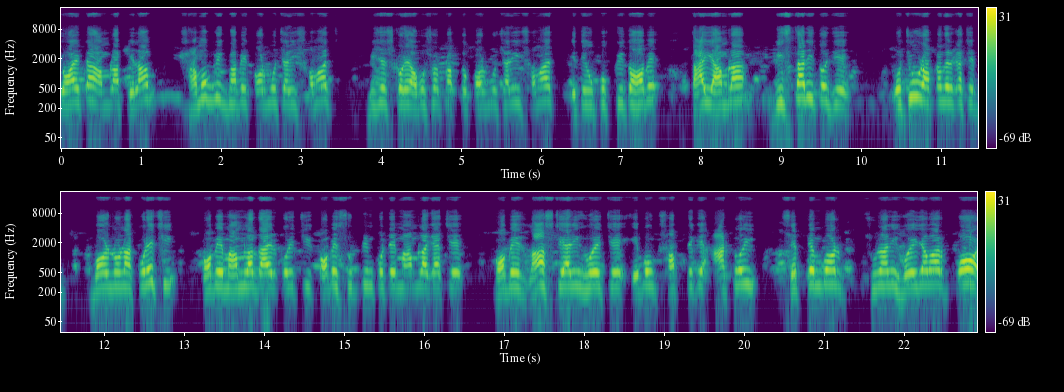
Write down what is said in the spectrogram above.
জয়টা আমরা পেলাম। সামগ্রিকভাবে কর্মচারী সমাজ, বিশেষ করে অবসরপ্রাপ্ত কর্মচারী সমাজ এতে উপকৃত হবে। তাই আমরা বিস্তারিত যে প্রচুর আপনাদের কাছে বর্ণনা করেছি, কবে মামলা দায়ের করেছি, কবে সুপ্রিম কোর্টে মামলা গেছে, কবে লাস্ট হিয়ারিং হয়েছে এবং সব থেকে আটই সেপ্টেম্বর শুনানি হয়ে যাওয়ার পর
